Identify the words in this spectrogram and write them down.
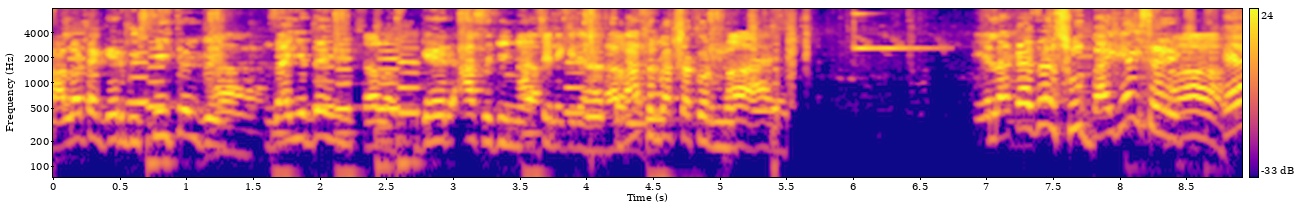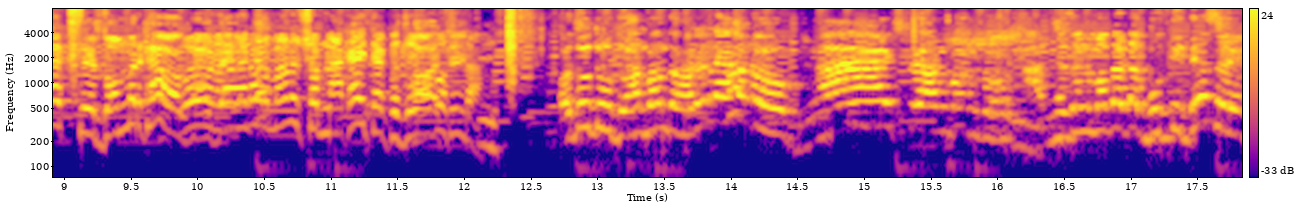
ভালোটা গের তো হইবে। হ্যাঁ। যাইয়ে দেখি চলো। গের আছে কি না। আছে নাকি? হ্যাঁ। মাছের ব্যবসা করব হ্যাঁ, এলাকায় যেন সুদ বাইরে আইছে হ্যাঁ। একসে জন্মের খাওয়া এলাকার মানুষ সব না খাই থাকবে যে অবস্থা। দু দু দোকান বন্ধ হরে না এখনও। বন্ধ। আপনি যেন মতো একটা বুদ্ধি দিয়েছেন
